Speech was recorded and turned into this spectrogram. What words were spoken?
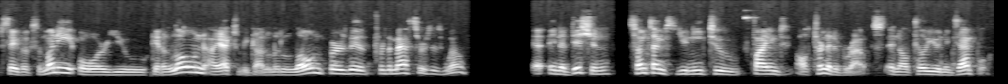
save up some money or you get a loan. I actually got a little loan for the for the masters as well. Uh, in addition, sometimes you need to find alternative routes. And I'll tell you an example.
